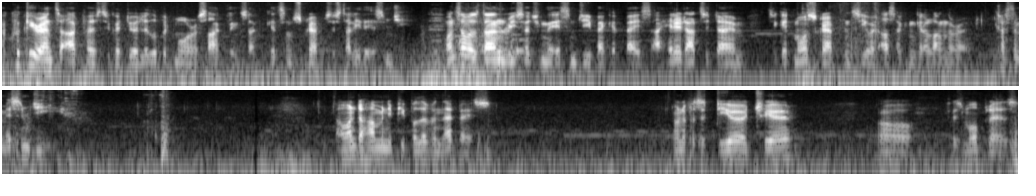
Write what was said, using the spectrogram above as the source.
I quickly ran to Outpost to go do a little bit more recycling so I could get some scrap to study the SMG. Once I was done researching the SMG back at base, I headed out to Dome to get more scrap and see what else I can get along the road. Custom SMG. I wonder how many people live in that base. I wonder if it's a duo, a trio, or if there's more players.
